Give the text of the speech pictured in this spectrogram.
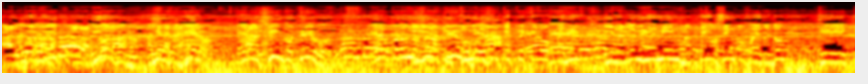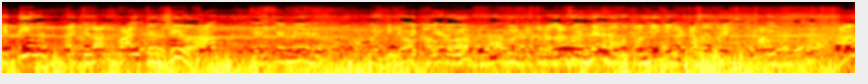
al huérfano, a la viuda y al extranjero. Eran cinco tribus. Era para una Y, sola y tribu. tú me dices que es pecado pedir, y en la Biblia me dice en Mateo 5:42 que, que pide, hay que darle. Que reciba. ¿Ah? Es que mire, Pues que no es pecado pedir, porque de- estaba Lázaro el médico también en la casa del rey. ¿Ah?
